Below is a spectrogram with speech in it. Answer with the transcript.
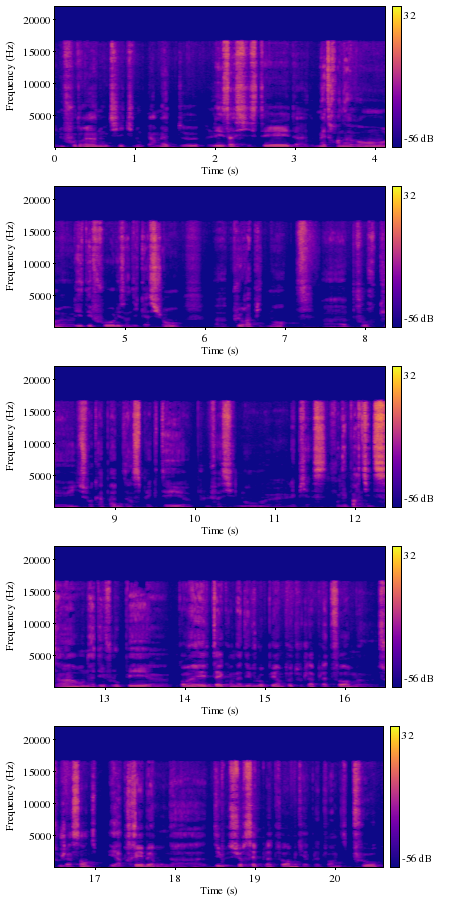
il nous faudrait un outil qui nous permette de les assister, de mettre en avant les défauts, les indications plus rapidement euh, pour qu'ils soient capables d'inspecter euh, plus facilement euh, les pièces. On est parti de ça, on a développé, quand on est tech, on a développé un peu toute la plateforme sous-jacente. Et après, ben, on a sur cette plateforme, qui est la plateforme Deepflow,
